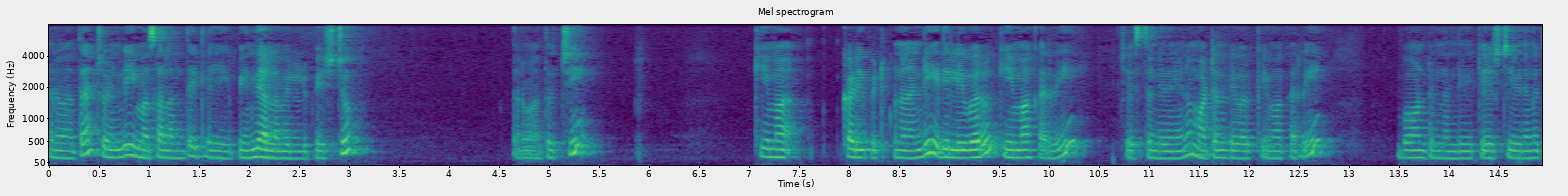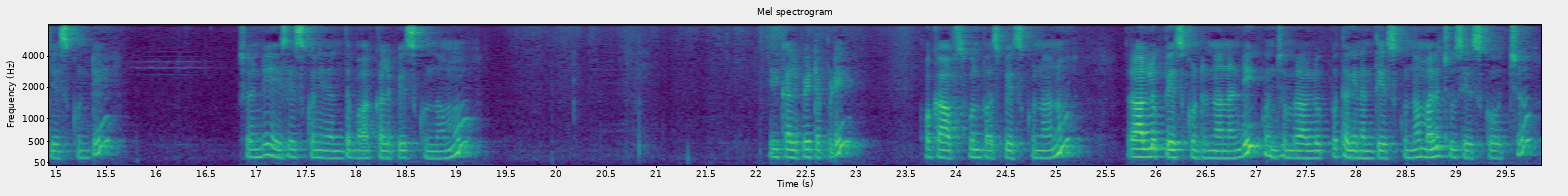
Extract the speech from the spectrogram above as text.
తర్వాత చూడండి ఈ మసాలా అంతా ఇట్లా వేగిపోయింది అల్లం వెల్లుల్లి పేస్టు. తర్వాత వచ్చి కీమా కడిగి పెట్టుకున్నానండి. ఇది లివరు కీమా కర్రీ చేస్తుండేది నేను. Mutton liver keema curry. బాగుంటుందండి ఇది టేస్ట్ ఈ విధంగా చేసుకుంటే. చూడండి వేసేసుకొని ఇదంతా బాగా కలిపేసుకుందాము. ఇది కలిపేటప్పుడే ఒక హాఫ్ స్పూన్ పసుపు వేసుకున్నాను. రాళ్ళుప్పు వేసుకుంటున్నానండి. కొంచెం రాళ్ళుప్పు తగినంత వేసుకుందాం. మళ్ళీ చూసేసుకోవచ్చు.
